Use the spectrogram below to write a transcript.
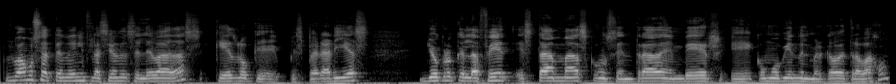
pues vamos a tener inflaciones elevadas, que es lo que esperarías. Yo creo que la Fed está más concentrada en ver eh, cómo viene el mercado de trabajo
